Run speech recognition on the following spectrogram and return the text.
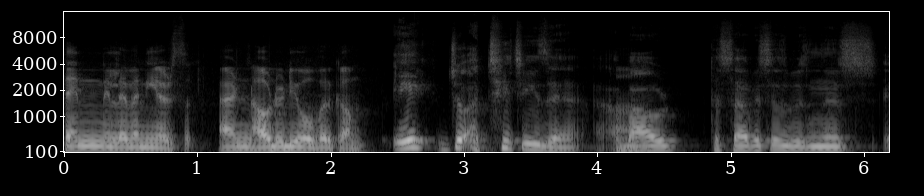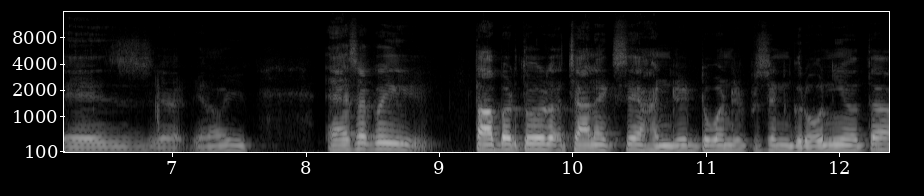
ten eleven years and how did you overcome एक जो अच्छी चीज़ है। About the services business is you know ऐसा कोई ताबड़तोड़ अचानक से hundred to hundred percent grow नहीं होता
